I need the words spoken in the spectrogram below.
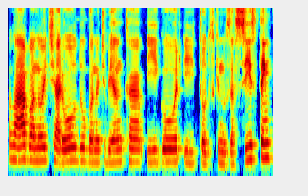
Olá, boa noite, Haroldo, boa noite, Bianca, Igor e todos que nos assistem.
